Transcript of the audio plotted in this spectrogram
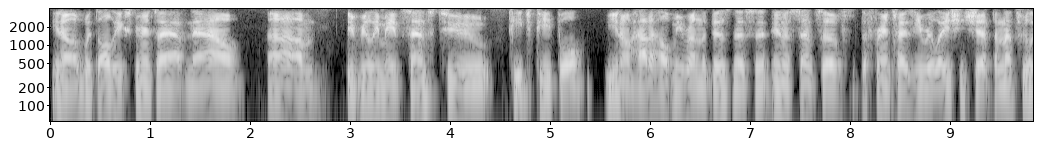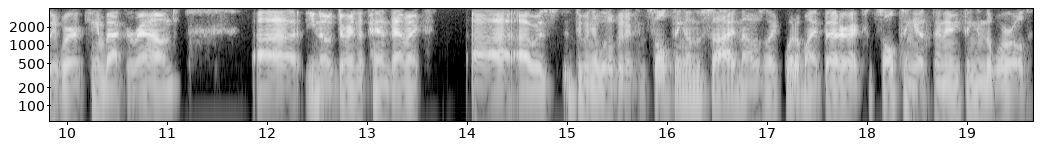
you know, with all the experience I have now, um, it really made sense to teach people, you know, how to help me run the business in, a sense of the franchisee relationship, and that's really where it came back around. Uh, you know, during the pandemic, uh, I was doing a little bit of consulting on the side, and I was like, "What am I better at consulting at than anything in the world?"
